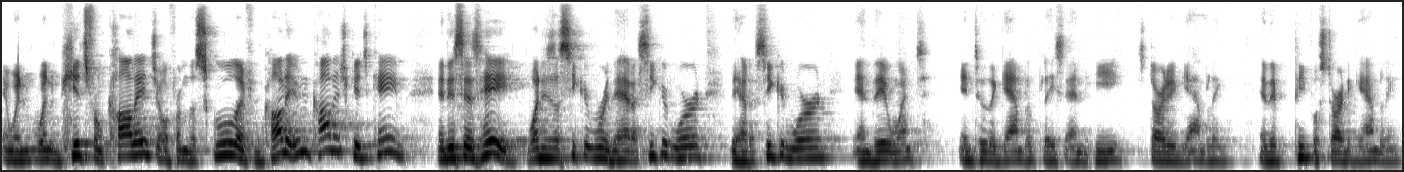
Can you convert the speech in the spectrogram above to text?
And when, when kids from college or from the school and from college, even college kids came, and they says, hey, what is a secret word? They had a secret word, they had a secret word, and they went into the gambling place and he started gambling. And the people started gambling.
